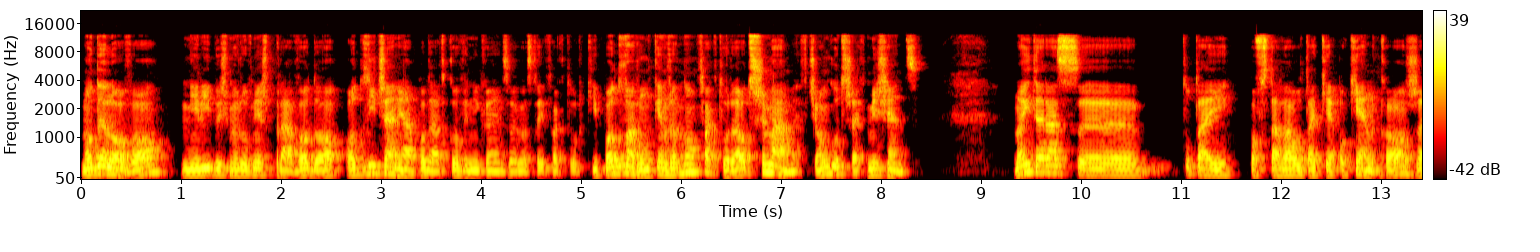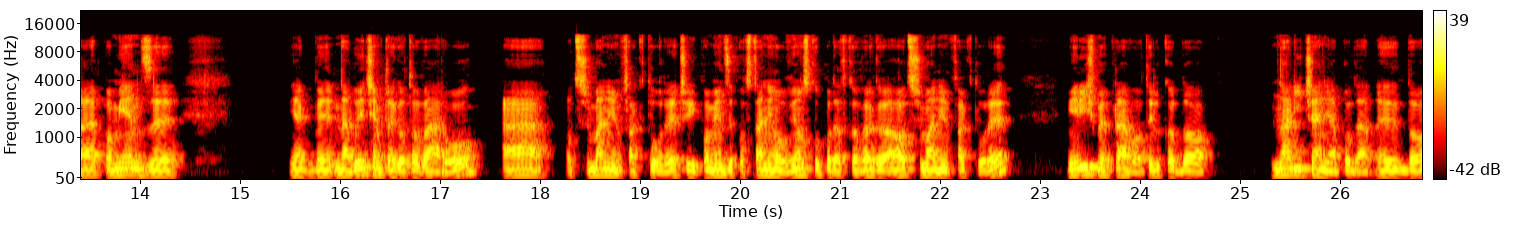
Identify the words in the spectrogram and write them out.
Modelowo mielibyśmy również prawo do odliczenia podatku wynikającego z tej fakturki pod warunkiem, że tą fakturę otrzymamy w ciągu trzech miesięcy. No i teraz e, tutaj powstawało takie okienko, że pomiędzy jakby nabyciem tego towaru, a otrzymaniem faktury, czyli pomiędzy powstaniem obowiązku podatkowego, a otrzymaniem faktury, mieliśmy prawo tylko do naliczenia, poda e, do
